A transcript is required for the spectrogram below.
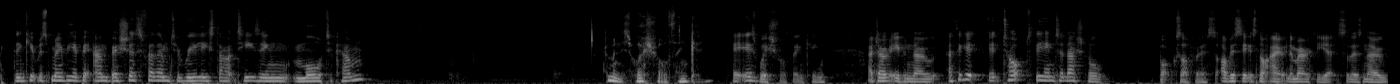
I think it was maybe a bit ambitious for them to really start teasing more to come. I mean, it's wishful thinking. It is wishful thinking. I don't even know. I think it, it topped the international box office. Obviously, it's not out in America yet, so there's no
